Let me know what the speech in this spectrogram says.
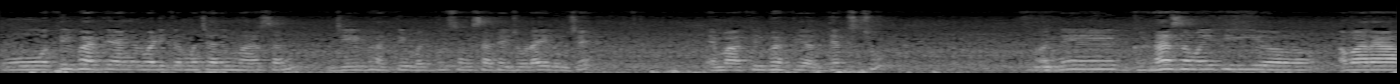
હું અખિલ ભારતીય આંગણવાડી કર્મચારી મહાસંઘ જે ભારતીય મજદૂર સંઘ સાથે જોડાયેલું છે એમાં અખિલ ભારતીય અધ્યક્ષ છું. અને ઘણા સમયથી અમારા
